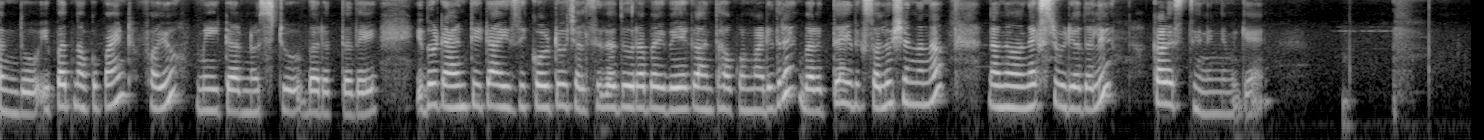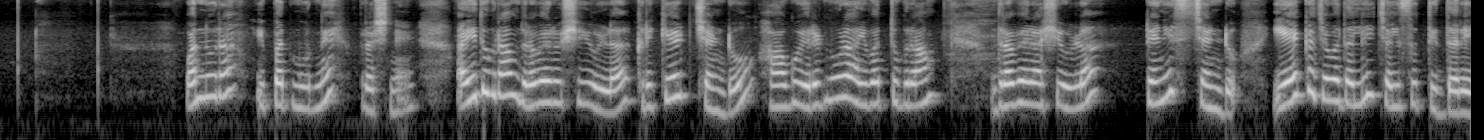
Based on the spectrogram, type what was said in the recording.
ಒಂದು ಇಪ್ಪತ್ನಾಲ್ಕು ಪಾಯಿಂಟ್ ಫೈವ್ ಮೀಟರ್ನಷ್ಟು ಬರುತ್ತದೆ. ಇದು tan theta is equal to ಚಲಿಸಿದ ದೂರ ಬೈ ವೇಗ ಅಂತ ಹಾಕೊಂಡು ಮಾಡಿದರೆ ಬರುತ್ತೆ. ಇದಕ್ಕೆ ಸೊಲ್ಯೂಷನನ್ನು ನಾನು ನೆಕ್ಸ್ಟ್ ವಿಡಿಯೋದಲ್ಲಿ ಕಳಿಸ್ತೀನಿ ನಿಮಗೆ. ಒಂದೂರ ಇಪ್ಪತ್ತ್ಮೂರನೇ ಪ್ರಶ್ನೆ. ಐದು ಗ್ರಾಂ ದ್ರವ್ಯರಾಶಿಯುಳ್ಳ ಕ್ರಿಕೆಟ್ ಚೆಂಡು ಹಾಗೂ ಎರಡು ನೂರ ಐವತ್ತು ಗ್ರಾಂ ದ್ರವ್ಯರಾಶಿಯುಳ್ಳ ಟೆನ್ನಿಸ್ ಚೆಂಡು ಏಕಜವದಲ್ಲಿ ಚಲಿಸುತ್ತಿದ್ದರೆ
